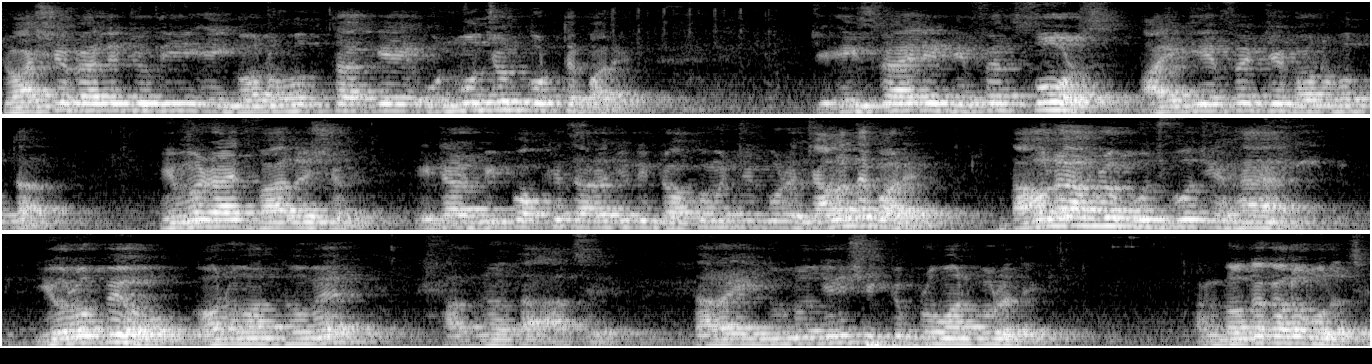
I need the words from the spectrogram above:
ডয়সে ভ্যালি যদি এই গণহত্যাকে উন্মোচন করতে পারে, যে ইসরায়েলি ডিফেন্স ফোর্স আইডিএফ এর যে গণহত্যা হিউম্যান রাইটস ভায়োলেশন এটার বিপক্ষে তারা যদি ডকুমেন্টারি করে চালাতে পারে, তাহলে আমরা বুঝব যে হ্যাঁ ইউরোপেও গণমাধ্যমের স্বাধীনতা আছে। তারা এই দুটো জিনিস একটু প্রমাণ করে দেখি। আমি গতকালও বলেছি।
